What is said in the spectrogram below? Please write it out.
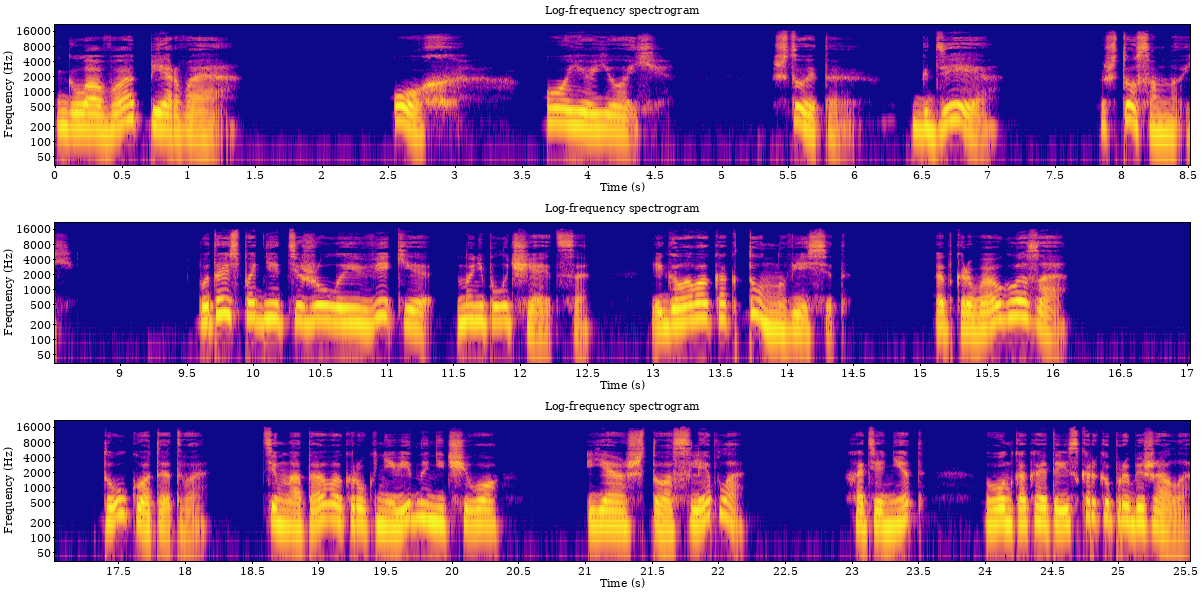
Глава первая. Ох, ой-ой-ой. Что это? Где я? Что со мной? Пытаюсь поднять тяжелые веки, но не получается, и голова как тонну весит. Открываю глаза. Толку от этого? Темнота, вокруг не видно ничего. Я что, ослепла? Хотя нет, вон какая-то искорка пробежала.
